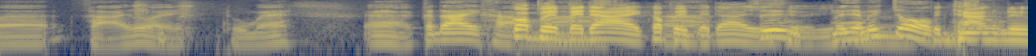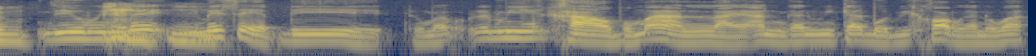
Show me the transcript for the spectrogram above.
มาขายหน่อย ถูกไหมอ่าก็ได้ข่าวก็เป็นมาไปได้ก็เป็นไปได้อ่าซึ่งเฉยๆมันยังไม่จบเป็นทางหนึ่งดีลมันยังไม่อืมยังไม่เสร็จดีถูกไหมมีข่าวผมอ่านหลายอันกันมีการบทวิเคราะห์เหมือนกันว่า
